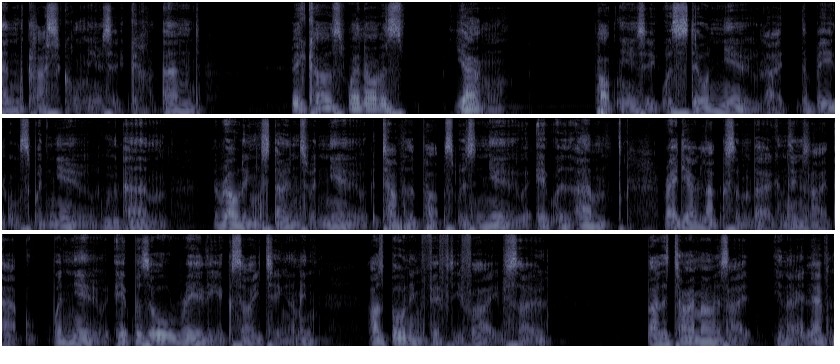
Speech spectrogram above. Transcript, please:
and classical music. And because when I was young, pop music was still new. Like the Beatles were new. Um, the Rolling Stones were new. Top of the Pops was new. It was um, Radio Luxembourg and things like that were new. It was all really exciting. I mean, I was born in '55, so by the time I was like, you know, 11,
